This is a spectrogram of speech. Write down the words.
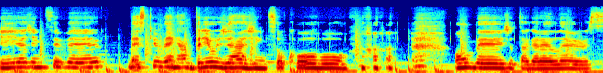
E a gente se vê mês que vem, abril já, gente, socorro! um beijo, tagarelers!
